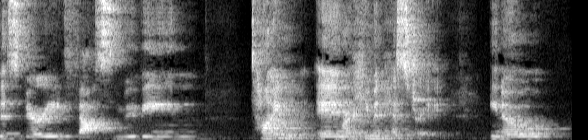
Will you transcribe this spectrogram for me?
this very fast moving time in right. human history. You know,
